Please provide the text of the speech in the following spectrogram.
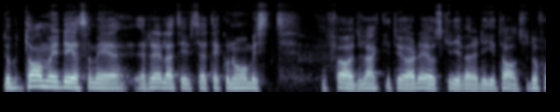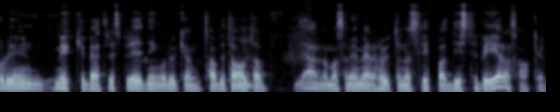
då tar man ju det som är relativt sett ekonomiskt fördelaktigt att göra det och skriva det digitalt. För då får du en mycket bättre spridning och du kan ta betalt av jävla massa mer människor utan att slippa distribuera saker.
